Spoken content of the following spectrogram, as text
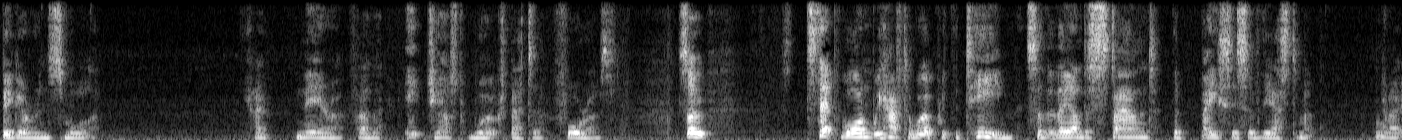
bigger and smaller, you know, nearer, further. It just works better for us. So, step one, we have to work with the team so that they understand the basis of the estimate. You know,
